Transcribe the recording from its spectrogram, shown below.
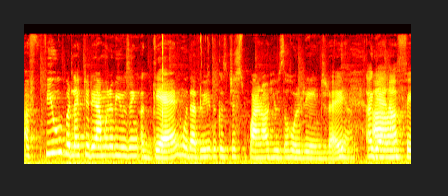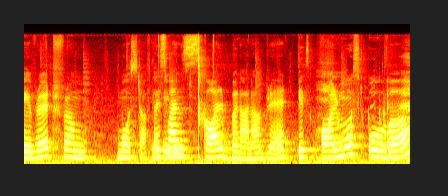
a few, but like today I'm going to be using again Huda Beauty because just why not use the whole range, right? Again, our Um, favorite from most stuff this one's used. called banana bread. It's almost over.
